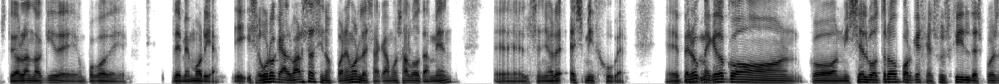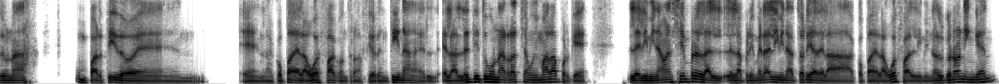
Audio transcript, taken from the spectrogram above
Estoy hablando aquí de un poco de, de memoria. Y, y seguro que al Barça, si nos ponemos, le sacamos algo también, eh, el señor Smith Hoover. Eh, pero me quedo con, con Michel Botró porque Jesús Gil, después de una, un partido en, en la Copa de la UEFA contra la Fiorentina, el, el Atleti tuvo una racha muy mala porque le eliminaban siempre en la, primera eliminatoria de la Copa de la UEFA. Eliminó el Groningen.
